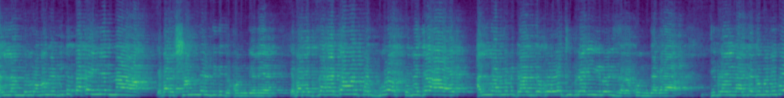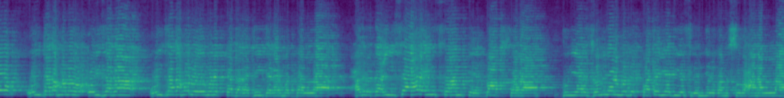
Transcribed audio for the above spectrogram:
আল্লাহ নবী রমণের দিকে তাকাইলেন না। এবার সামনের দিকে যখন গেলেন, এবার এক জায়গায় যাওয়ার পর বুড়া থেমে যায়। আল্লাহর নবী ডাক দেখো, ও জিব্রাইল, ওই জায়গা কোন জায়গা? জিব্রাইল ডাক দেখো নবী গো, ওই জায়গা হলো, ওই জায়গা ওই জায়গা হলো এমন একটা জায়গা, যেই জায়গার মধ্যে আল্লাহ হযরত ঈসা আলাইহিস সালামকে বাপ সারা দুনিয়ার জমিনের মধ্যে পাঠাইয়া দিয়েছিলেন। যেরকম সুবহানাল্লাহ।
